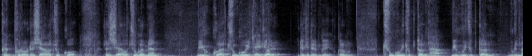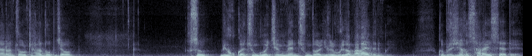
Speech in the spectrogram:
100% 러시아가 죽고 러시아가 죽으면 미국과 중국의 대결 이렇게 되는 거예요. 그럼 중국이 죽든 미국이 죽든 우리나라는 좋을 게 하나도 없죠. 그래서 미국과 중국의 정면 충돌 이걸 우리가 막아야 되는 거예요. 그럼 러시아가 살아 있어야 돼요.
